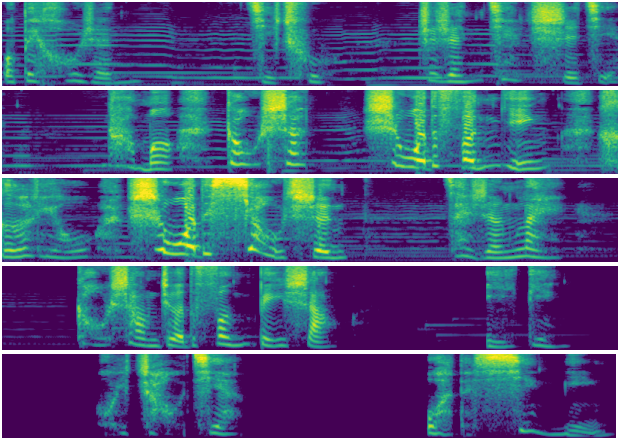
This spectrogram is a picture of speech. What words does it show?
我被后人挤出这人间世界，那么高山是我的坟茔，河流是我的笑声，在人类高尚者的丰碑上，一定会找见。我的姓名。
